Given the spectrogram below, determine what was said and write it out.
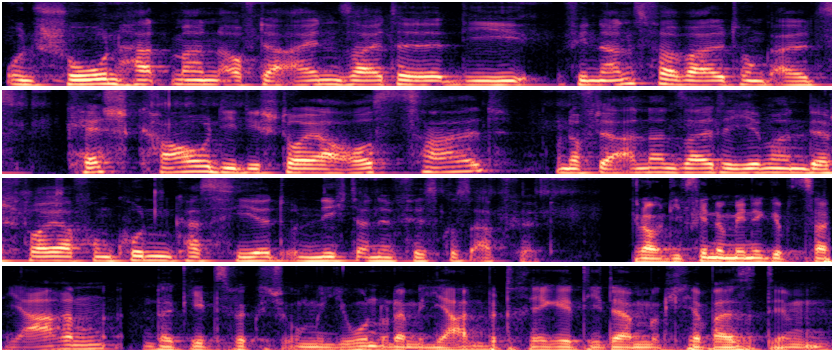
Und schon hat man auf der einen Seite die Finanzverwaltung als Cash-Cow, die die Steuer auszahlt. und auf der anderen Seite jemanden, der Steuer vom Kunden kassiert und nicht an den Fiskus abführt. Genau, die Phänomene gibt es seit Jahren und da geht es wirklich um Millionen oder Milliardenbeträge, die da möglicherweise dem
